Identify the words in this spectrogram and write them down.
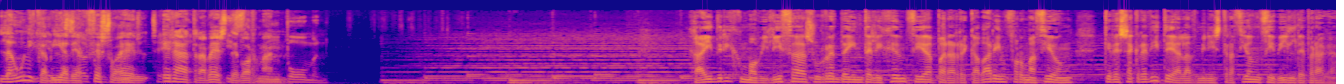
la única vía de acceso a él era a través de Bormann. Heydrich moviliza a su red de inteligencia para recabar información que desacredite a la administración civil de Praga.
